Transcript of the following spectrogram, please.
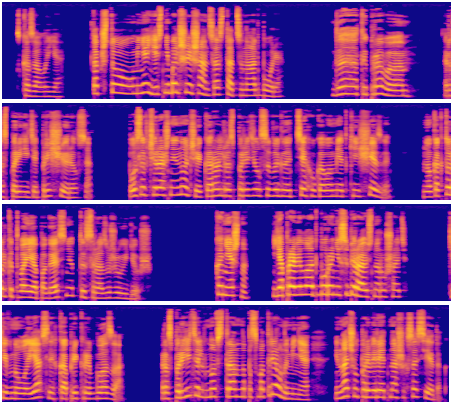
— сказала я. «Так что у меня есть небольшие шансы остаться на отборе». «Да, ты права», — распорядитель прищурился. «После вчерашней ночи король распорядился выгнать тех, у кого метки исчезли. Но как только твоя погаснет, ты сразу же уйдешь». «Конечно. Я правила отбора не собираюсь нарушать», — кивнула я, слегка прикрыв глаза. Распорядитель вновь странно посмотрел на меня и начал проверять наших соседок.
